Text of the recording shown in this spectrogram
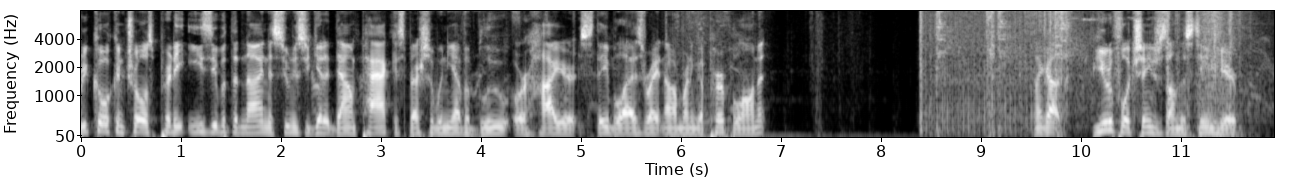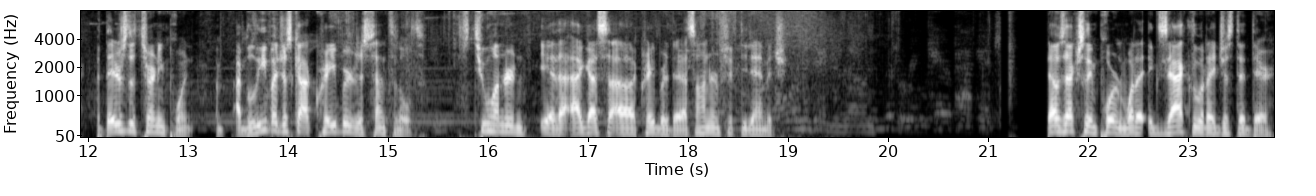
Recoil control is pretty easy with the 9 as soon as you get it down pack, especially when you have a blue or higher stabilized. Right now I'm running a purple on it. And I got beautiful exchanges on this team here. But there's the turning point. I, I believe I just got Kraber to Sentineled. It's 200... Yeah, that, I got uh, Kraber there. That's 150 damage. That was actually important. What exactly what I just did there.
